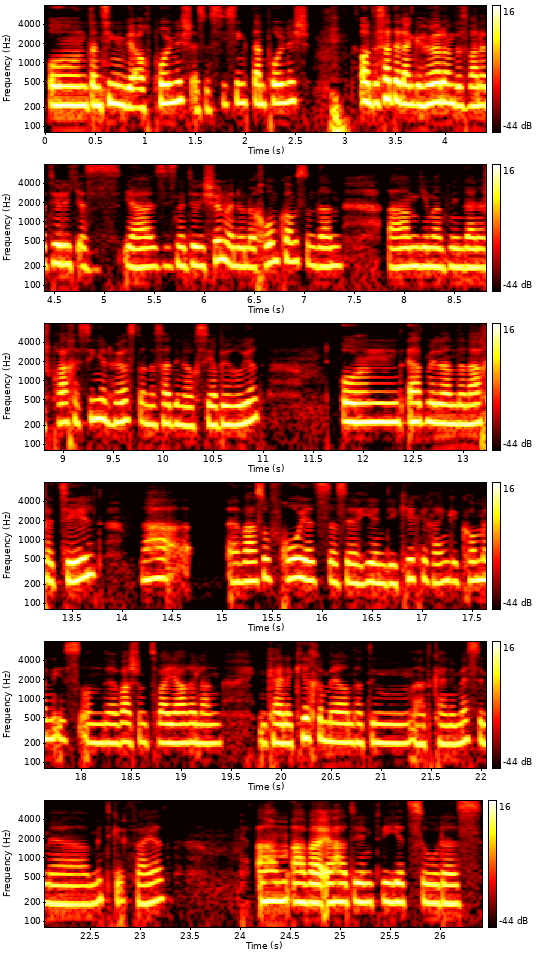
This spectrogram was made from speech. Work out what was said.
und dann singen wir auch Polnisch, also sie singt dann Polnisch und das hat er dann gehört und das war natürlich, es, ja, es ist natürlich schön, wenn du nach Rom kommst und dann ähm, jemanden in deiner Sprache singen hörst und das hat ihn auch sehr berührt und er hat mir dann danach erzählt, na, er war so froh jetzt, dass er hier in die Kirche reingekommen ist und er war schon zwei Jahre lang in keiner Kirche mehr und hat, in, hat keine Messe mehr mitgefeiert. Ähm, aber er hat irgendwie jetzt so das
